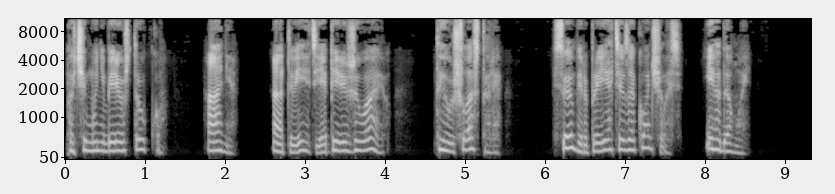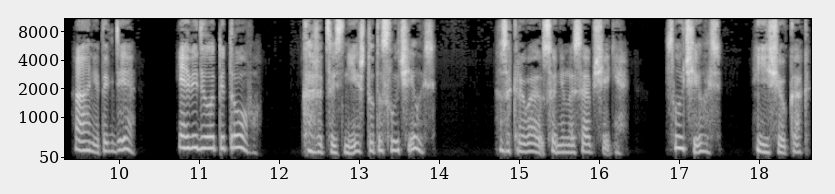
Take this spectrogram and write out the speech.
Почему не берешь трубку? Аня, ответь, я переживаю. Ты ушла, что ли? Все, мероприятие закончилось. Я домой. Аня, ты где? Я видела Петрову. Кажется, с ней что-то случилось. Закрываю Сонины сообщение. Случилось. Еще как.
